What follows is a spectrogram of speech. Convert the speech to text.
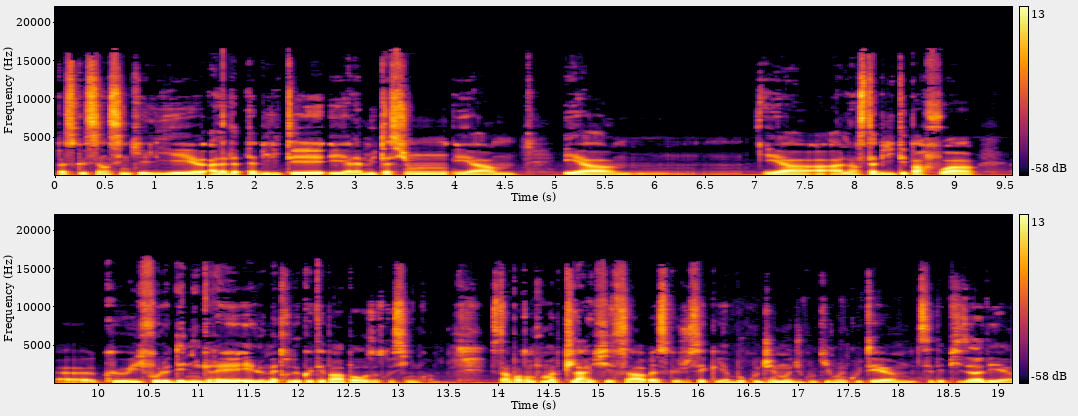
parce que c'est un signe qui est lié à l'adaptabilité et à la mutation et à et à et à, l'instabilité parfois euh, qu'il faut le dénigrer et le mettre de côté par rapport aux autres signes. Quoi. C'est important pour moi de clarifier ça parce que je sais qu'il y a beaucoup de Gémeaux du coup qui vont écouter euh, cet épisode et, euh,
